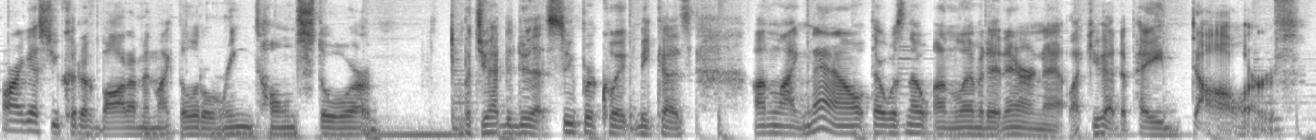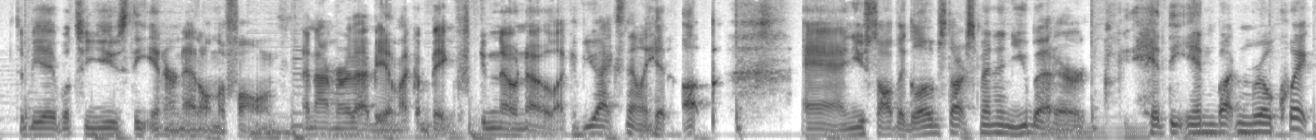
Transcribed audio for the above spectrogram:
Or I guess you could have bought them in like the little ringtone store. But you had to do that super quick because, unlike now, there was no unlimited internet. Like you had to pay dollars to be able to use the internet on the phone. And I remember that being like a big no no. Like if you accidentally hit up and you saw the globe start spinning, you better hit the end button real quick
